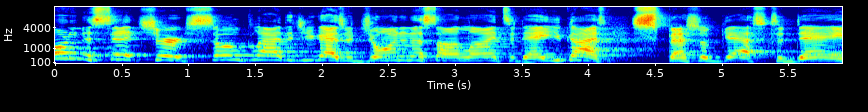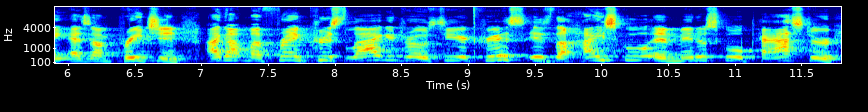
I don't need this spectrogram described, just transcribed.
morning, Ascent Church. So glad that you guys are joining us online today. You guys, special guest today as I'm preaching. I got my friend Chris Lagadros here. Chris is the high school and middle school pastor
